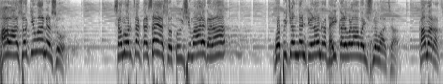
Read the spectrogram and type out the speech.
भाव असो किंवा नसो समोरचा कसाय असो तुळशीमाळ गळा गोपीचंदन टिळण हृदय कळवळा वैष्णवाचा. का महाराज?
